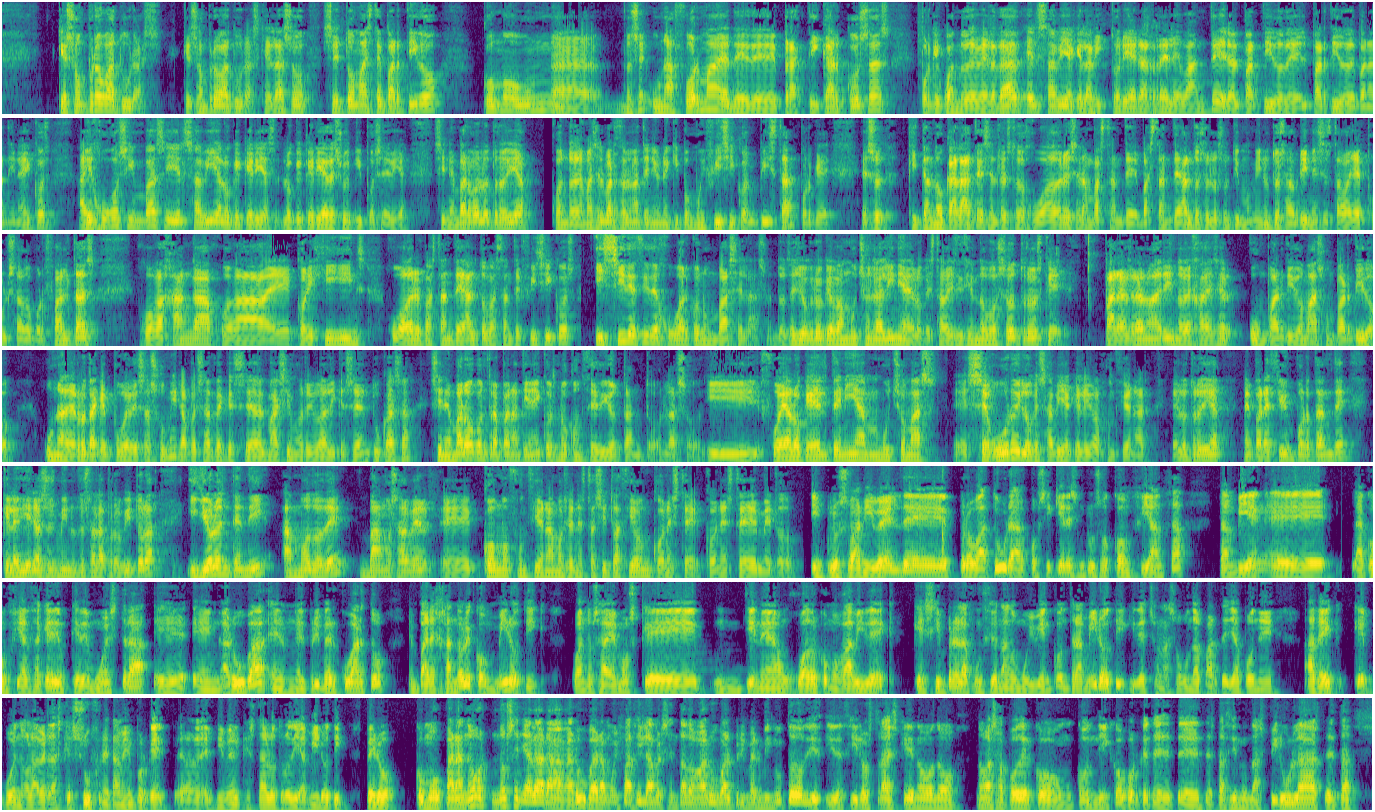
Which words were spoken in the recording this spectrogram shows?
que son probaturas, que son probaturas, que Lasso se toma este partido como un, eh, no sé, una forma de practicar cosas porque cuando de verdad él sabía que la victoria era relevante, era el partido de, partido de Panathinaikos, ahí jugó sin base y él sabía lo que, quería, lo que quería de su equipo ese día. Sin embargo, el otro día, cuando además el Barcelona tenía un equipo muy físico en pista, porque eso, quitando Calates, el resto de jugadores eran bastante, bastante altos en los últimos minutos, Abrines estaba ya expulsado por faltas, juega Hanga, juega eh, Corey Higgins, jugadores bastante altos, bastante físicos, y sí decide jugar con un base. Entonces yo creo que va mucho en la línea de lo que estabais diciendo vosotros, que para el Real Madrid no deja de ser un partido más, un partido una derrota que puedes asumir, a pesar de que sea el máximo rival y que sea en tu casa. Sin embargo, contra Panathinaikos no concedió tanto Lasso y fue a lo que él tenía mucho más eh, seguro y lo que sabía que le iba a funcionar. El otro día me pareció importante que le diera sus minutos a la provítola y yo lo entendí a modo de vamos a ver eh, cómo funcionamos en esta situación con este, con este método. Incluso a nivel de probatura o si quieres incluso confianza, también eh, la confianza que, demuestra eh, en Garuba en el primer cuarto, emparejándole con Mirotic, cuando sabemos que mm, tiene a un jugador como Gaby Deck, que siempre le ha funcionado muy bien contra Mirotic, y de hecho en la segunda parte ya pone a que bueno, la verdad es que sufre también porque el nivel que está el otro día Mirotic, pero como para no, no señalar a Garuba, era muy fácil haber sentado a Garuba al primer minuto y, decir, ostras, es que no, no, no vas a poder con, con Nico porque te, está haciendo unas pirulas,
